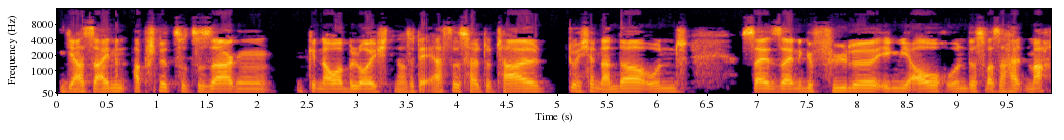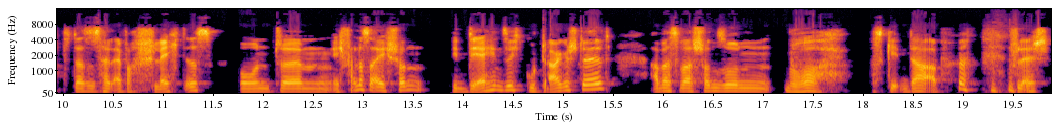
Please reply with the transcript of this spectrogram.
ja seinen Abschnitt sozusagen genauer beleuchten. Also der erste ist halt total durcheinander und sei, seine Gefühle irgendwie auch und das, was er halt macht, dass es halt einfach schlecht ist. Und ähm, ich fand das eigentlich schon in der Hinsicht gut dargestellt, aber es war schon so ein, boah, was geht denn da ab? Flash.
